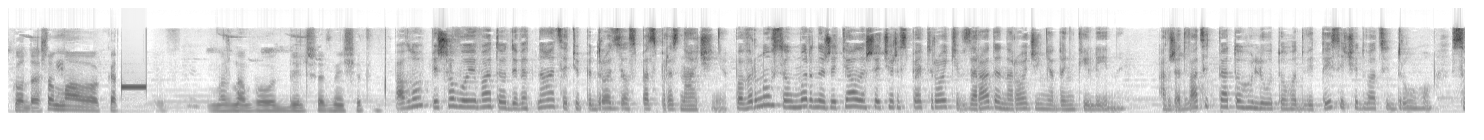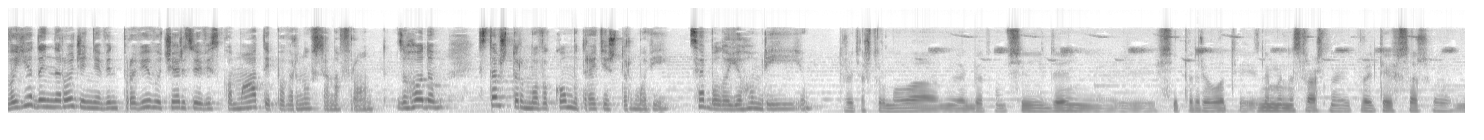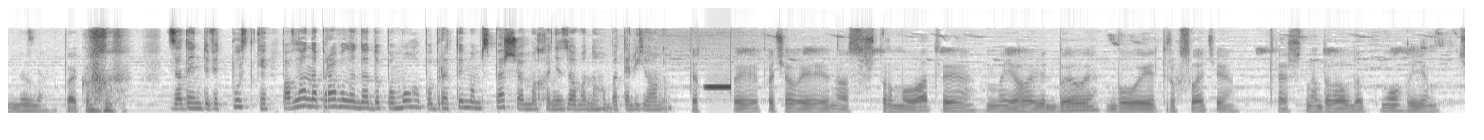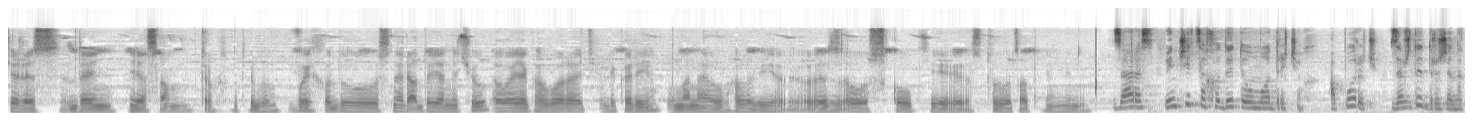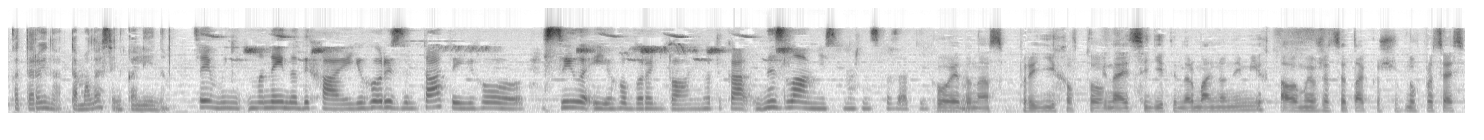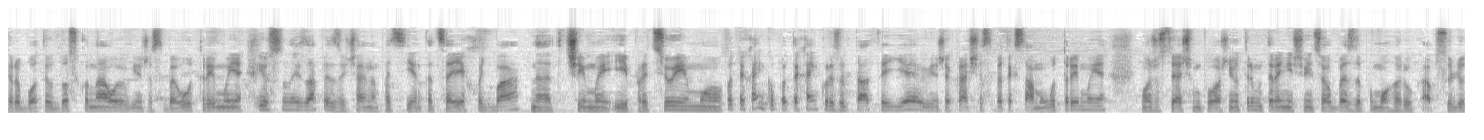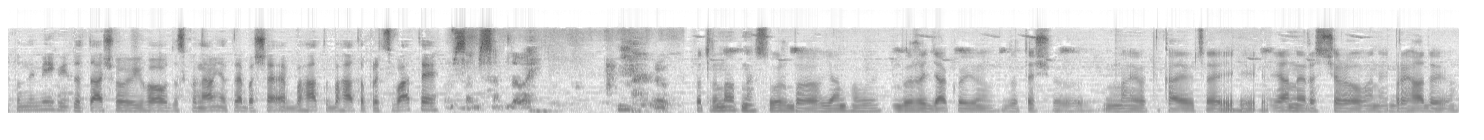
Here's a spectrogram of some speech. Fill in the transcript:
шкода, що мало кат... можна було більше знищити. Павло пішов воювати у 19 у підрозділ спецпризначення. Повернувся у мирне життя лише через 5 років заради народження доньки Ліни. А вже 25 лютого 2022 своє день народження він провів у черзі у військкомат і повернувся на фронт. Згодом став штурмовиком у третій штурмовій. Це було його мрією. Третя штурмова, ну якби там всі ідейні і всі патріоти. І з ними не страшно і пройти все, що не знаю, пекло. За день до відпустки Павла направили на допомогу побратимам з першого механізованого батальйону. Ви почали нас штурмувати. Ми його відбили. Були трьохсоті. Теж надавав допомогу їм. Через день я сам трьохсотий був. Виходу снаряду я не чув, але як говорять лікарі, у мене в голові е, осколки 120-ї міни. Зараз він вчиться ходити у Модричах, а поруч завжди дружина Катерина та малесенька Ліна. Мені- мене й надихає. Його результати, його сила і його боротьба, його така незламність, можна сказати. Коли до нас приїхав, то він навіть сидіти нормально не міг. Але ми вже це також ну в процесі роботи вдосконалив. Він же себе утримує. І основний запит, звичайно, пацієнта це є ходьба, над чим ми і працюємо. Потихеньку, потихеньку результати є. Він же краще себе так само утримує. Може в стоячому положенні утримати. Раніше він цього без допомоги рук абсолютно не міг. Він для його вдосконалення треба ще багато багато працювати. Сам сам давай. Патронатна служба Янголи. Дуже дякую за те, що мною опікаються. І я не розчарований бригадою.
